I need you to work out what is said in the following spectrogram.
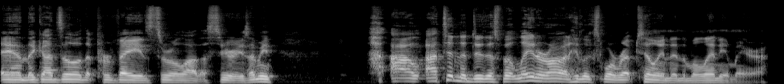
and the Godzilla that pervades through a lot of the series. I mean, I, I tend to do this, but later on he looks more reptilian in the Millennium era.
